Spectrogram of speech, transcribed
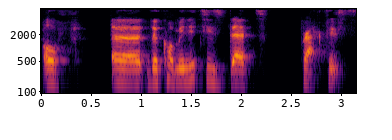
of uh, the communities that practice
